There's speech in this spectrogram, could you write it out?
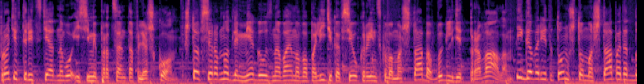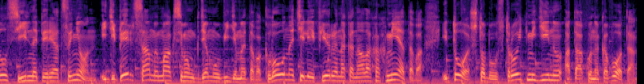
против 31,7% Ляшко. Что все равно для мега узнаваемого политика всеукраинского масштаба масштаба выглядит провалом и говорит о том, что масштаб этот был сильно переоценен. И теперь самый максимум, где мы увидим этого клоуна, телеэфиры на каналах Ахметова. И то, чтобы устроить медийную атаку на кого-то.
